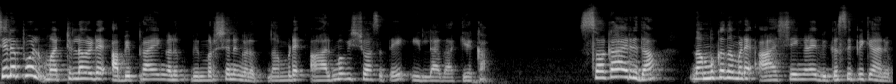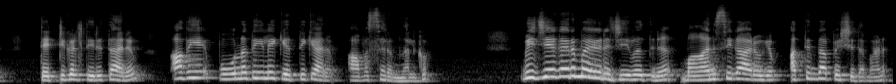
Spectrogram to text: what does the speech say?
ചിലപ്പോൾ മറ്റുള്ളവരുടെ അഭിപ്രായങ്ങളും വിമർശനങ്ങളും നമ്മുടെ ആത്മവിശ്വാസത്തെ ഇല്ലാതാക്കിയേക്കാം. സ്വകാര്യത നമുക്ക് നമ്മുടെ ആശയങ്ങളെ വികസിപ്പിക്കാനും തെറ്റുകൾ തിരുത്താനും അവയെ പൂർണതയിലേക്ക് എത്തിക്കാനും അവസരം നൽകും. വിജയകരമായ ഒരു ജീവിതത്തിന് മാനസികാരോഗ്യം അത്യന്താപേക്ഷിതമാണ്.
